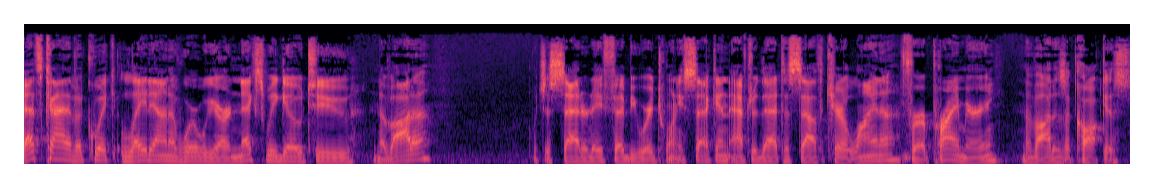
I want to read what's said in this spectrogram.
that's kind of a quick laydown of where we are. Next, we go to Nevada, which is Saturday, February 22nd. After that, to South Carolina for a primary. Nevada's a caucus.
